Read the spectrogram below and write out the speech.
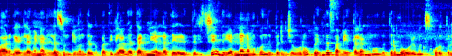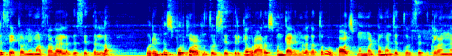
பாருங்கள் எல்லாமே நல்லா சுண்டி வந்திருக்கு பார்த்திங்களா அந்த தண்ணி எல்லாத்தையும் எடுத்துருச்சு. அந்த எண்ணெய் நமக்கு வந்து பிரிஞ்சு வரும். இப்போ இந்த சமயத்தில் நம்ம வந்து திரும்ப ஒரு மிக்ஸ் கொடுத்துல சேர்க்க வேண்டிய மசாலா எல்லாத்தையும் சேர்த்துடலாம். ஒரு ரெண்டு ஸ்பூன் குழம்புத்தூள் சேர்த்துருக்கேன். ஒரு அரை ஸ்பூன் தனி மிளகாத்தூள் ஒரு கால் ஸ்பூன் மட்டும் மஞ்சத்தூள் சேர்த்துக்கலாங்க.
